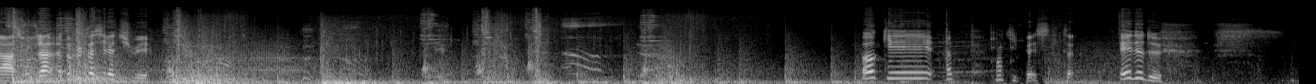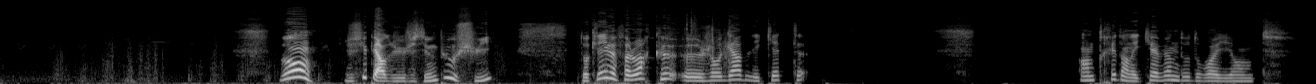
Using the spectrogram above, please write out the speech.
Ah, sont déjà un peu plus faciles à tuer. Ok, hop, anti-peste. Et de deux. Bon, je suis perdu, je sais même plus où je suis. Donc là, il va falloir que euh, je regarde les quêtes. Entrer dans les cavernes d'Ondoyante.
